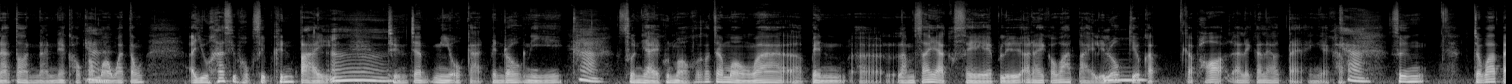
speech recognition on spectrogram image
ณตอนนั้นเนี่ยเขาก็ค่ะมองว่าต้องอายุ 50-60 ขึ้นไปอ่าถึงจะมีโอกาสเป็นโรคนี้ค่ะส่วนใหญ่คุณหมอก็จะมองว่าเอ่อเป็นเอ่อลำไส้อักเสบ หรืออะไรก็ว่าไปหรือโรคเกี่ยวกับ กระเพาะอะไรก็แล้วแต่อย่างเงี้ยครับค่ะซึ่งจะว่าไป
